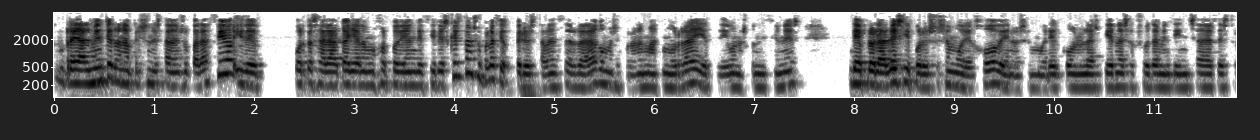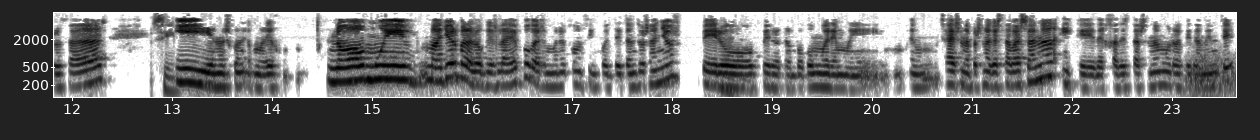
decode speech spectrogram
realmente era una prisión, estaba en su palacio y de puertas a la calle a lo mejor podían decir es que está en su palacio, pero estaba encerrada como si fuera una mazmorra y ya te digo, unas condiciones deplorables y por eso se muere joven o se muere con las piernas absolutamente hinchadas, destrozadas y no muy mayor para lo que es la época, se muere con cincuenta y tantos años, pero, pero tampoco muere muy, ¿sabes? Una persona que estaba sana y que deja de estar sana muy rápidamente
